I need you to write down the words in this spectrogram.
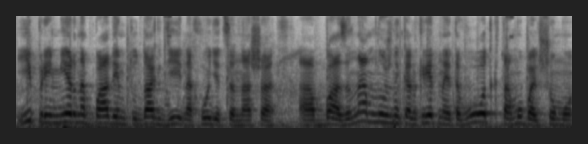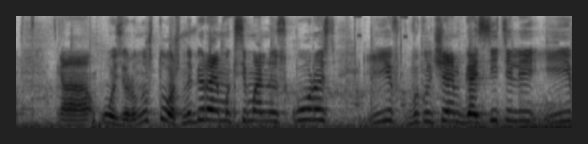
и примерно падаем туда, где находится наша а, база. Нам нужно конкретно это вот к тому большому а, озеру. Ну что ж, набираем максимальную скорость и выключаем гасители и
